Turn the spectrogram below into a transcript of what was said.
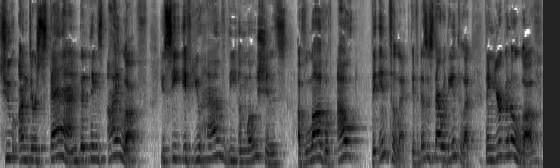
to understand the things I love. You see, if you have the emotions of love without the intellect, if it doesn't start with the intellect, then you're going to love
